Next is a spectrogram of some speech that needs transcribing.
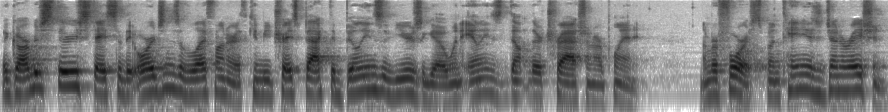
the garbage theory states that the origins of life on Earth can be traced back to billions of years ago when aliens dumped their trash on our planet. Number four, spontaneous generation.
